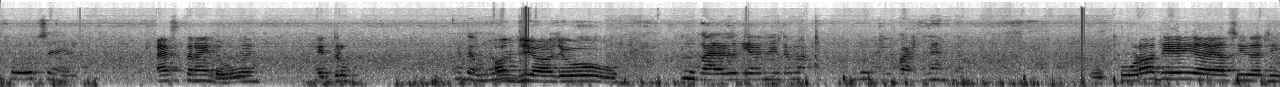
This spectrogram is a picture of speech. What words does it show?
ਸੋਚ ਹੈ ਇਸ ਤਰ੍ਹਾਂ ਹੀ ਲਊਗਾ ਇਧਰੋਂ ਹਾਂਜੀ ਆ ਜਾਓ। ਨੂੰ ਕਰ ਲੱਗਿਆ ਨਹੀਂ ਤਾਂ ਮੈਂ ਰੋਟੀ ਕੱਢ ਲੈਂਦਾ ਥੋੜਾ ਜਿਹਾ ਹੀ ਆਇਆ ਸੀਗਾ ਜੀ।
